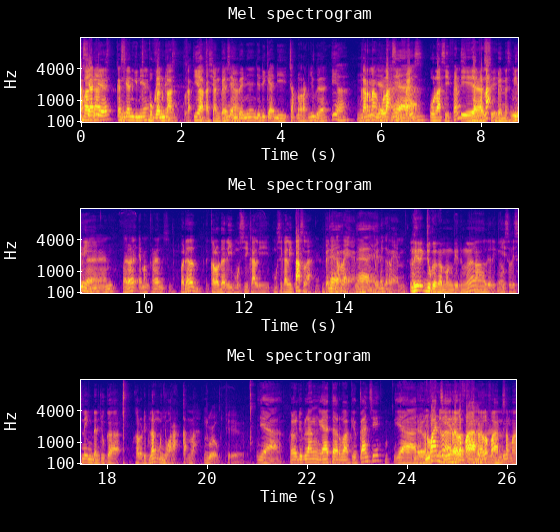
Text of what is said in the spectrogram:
Kasihan ya, kasihan gini ya. Bukan bandnya. kas- ka- iya kasihan bandnya. Kasihan bandnya, jadi kayak dicap norak juga. Iya, karena iya. ulah si Iya. fans, ulah si fans Iya yang kena sih. bandnya sendiri. Iya kan, padahal emang keren sih. Padahal kalau dari musikali musikalitas lah, bandnya Iya. keren, Iya. bandnya keren. Lirik juga gampang didengar. Ah, lirik is listening dan juga kalau dibilang menyuarakan lah. Oke. Ya, kalau dibilang ya terwakilkan sih, ya Iya, relevan sih, relevan, relevan sama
